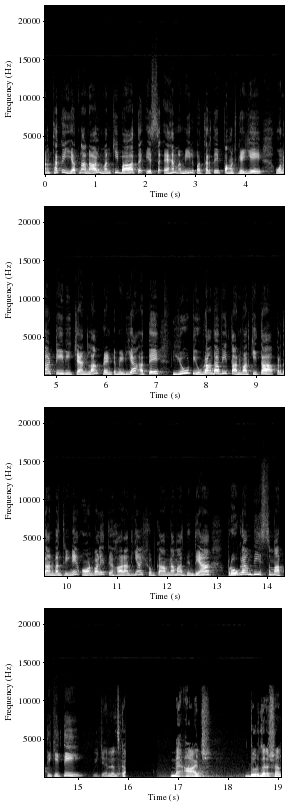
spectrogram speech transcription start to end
ਅਣਥਕ ਯਤਨਾਂ ਨਾਲ ਮਨ ਕੀ ਬਾਤ ਇਸ ਅਹਿਮ ਮੀਲ ਪੱਥਰ ਤੇ ਪਹੁੰਚ ਗਈ ਏ ਉਹਨਾਂ ਟੀਵੀ ਚੈਨਲਾਂ ਪ੍ਰਿੰਟ ਮੀਡੀਆ ਅਤੇ ਯੂਟਿਊਬਰਾਂ ਦਾ ਵੀ ਧੰਨਵਾਦ ਕੀਤਾ ਪ੍ਰਧਾਨ ਮੰਤਰੀ ਨੇ ਆਉਣ ਵਾਲੇ ਤਿਉਹਾਰਾਂ ਦੀਆਂ ਸ਼ੁਭਕਾਮਨਾਵਾਂ ਦਿੰਦਿਆਂ ਪ੍ਰੋਗਰਾਮ ਦੀ ਸਮਾਪਤੀ ਕੀਤੀ टीवी चैनल्स का मैं आज दूरदर्शन,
